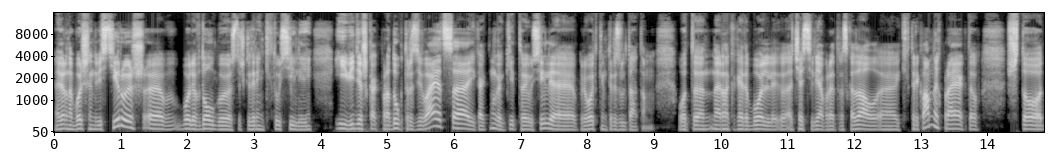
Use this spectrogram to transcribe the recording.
наверное, больше инвестируешь э, более в долгую с точки зрения каких-то усилий и видишь, как продукт развивается и как, ну, какие твои усилия приводят к каким-то результатам. Вот, э, наверное, какая-то боль, отчасти Илья про это рассказал, э, каких-то рекламных проектов, что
